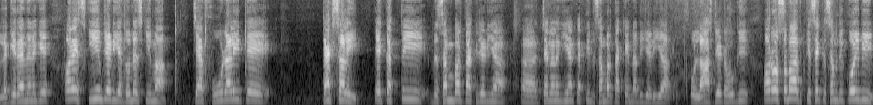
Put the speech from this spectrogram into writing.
ਲੱਗੇ ਰਹਿੰਦੇ ਨੇਗੇ, ਔਰ ਇਹ ਸਕੀਮ ਜਿਹੜੀ ਹੈ ਦੋਨੇ ਸਕੀਮਾਂ ਚਾਹੇ ਫੂਡ ਵਾਲੀ ਤੇ ਟੈਕਸ ਵਾਲੀ 31 ਦਸੰਬਰ ਤੱਕ ਜਿਹੜੀਆਂ ਚੱਲਣਗੀਆਂ 31 ਦਸੰਬਰ ਤੱਕ ਇਹਨਾਂ ਦੀ ਜਿਹੜੀ ਆ, ਉਹ ਲਾਸਟ ਡੇਟ ਹੋਊਗੀ। ਔਰ ਉਸ ਤੋਂ ਬਾਅਦ ਕਿਸੇ ਕਿਸਮ ਦੀ ਕੋਈ ਵੀ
